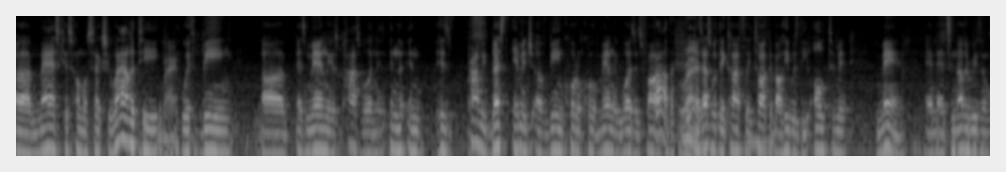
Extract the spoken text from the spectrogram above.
uh, mask his homosexuality Right. with being uh, as manly as possible. And in the in his probably best image of being quote unquote manly was his father, Father. Right. because that's what they constantly talked about. He was the ultimate man. And that's another reason,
